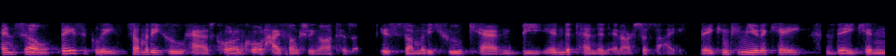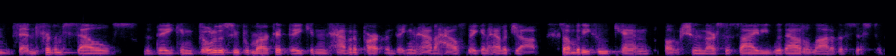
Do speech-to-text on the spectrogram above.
And so basically, somebody who has quote unquote high functioning autism is somebody who can be independent in our society. They can communicate, they can fend for themselves, they can go to the supermarket, they can have an apartment, they can have a house, they can have a job. Somebody who can function in our society without a lot of assistance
